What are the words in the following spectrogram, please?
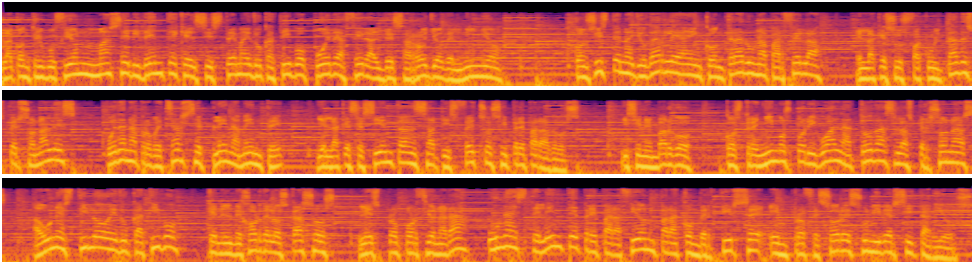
La contribución más evidente que el sistema educativo puede hacer al desarrollo del niño consiste en ayudarle a encontrar una parcela en la que sus facultades personales puedan aprovecharse plenamente y en la que se sientan satisfechos y preparados. Y sin embargo, constreñimos por igual a todas las personas a un estilo educativo que en el mejor de los casos les proporcionará una excelente preparación para convertirse en profesores universitarios.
